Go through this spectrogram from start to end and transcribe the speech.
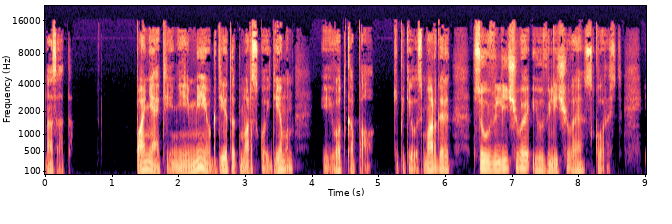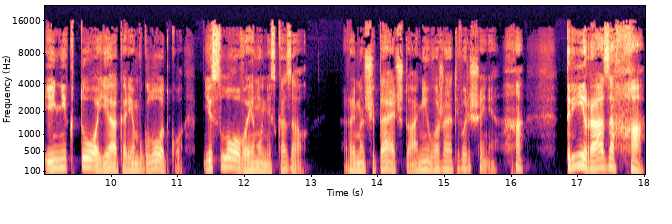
назад. Понятия не имею, где этот морской демон ее откопал. Кипятилась Маргарет, все увеличивая и увеличивая скорость. И никто якорем в глотку и слова ему не сказал. Рэймонд считает, что они уважают его решение. Ха! Три раза ха!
